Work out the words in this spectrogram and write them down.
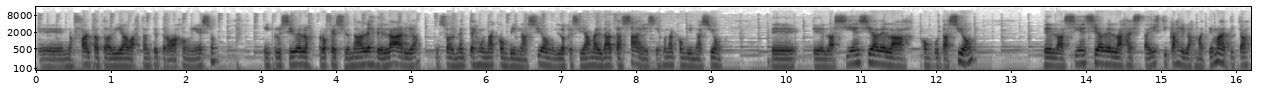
eh, nos falta todavía bastante trabajo en eso. Inclusive los profesionales del área, usualmente es una combinación, lo que se llama el data science, es una combinación de, de la ciencia de la computación, de la ciencia de las estadísticas y las matemáticas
